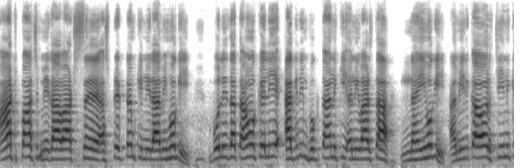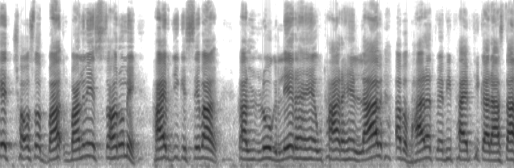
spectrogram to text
आठ पाँच मेगावाट से स्पेक्ट्रम की नीलामी होगी। बोलीदाताओं के लिए अग्रिम भुगतान की अनिवार्यता नहीं होगी। अमेरिका और चीन के छः सौ बानवे शहरों में 5G की सेवा का लोग ले रहे हैं, उठा रहे हैं लाभ। अब भारत में भी फाइव का रास्ता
